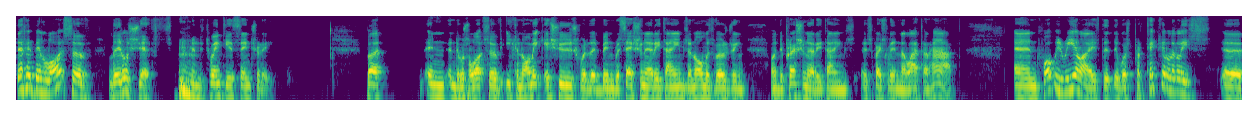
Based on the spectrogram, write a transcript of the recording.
There had been lots of little shifts in the 20th century, but in, and there was lots of economic issues where there'd been recessionary times and almost verging on depressionary times, especially in the latter half. And what we realized that there was particularly uh,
